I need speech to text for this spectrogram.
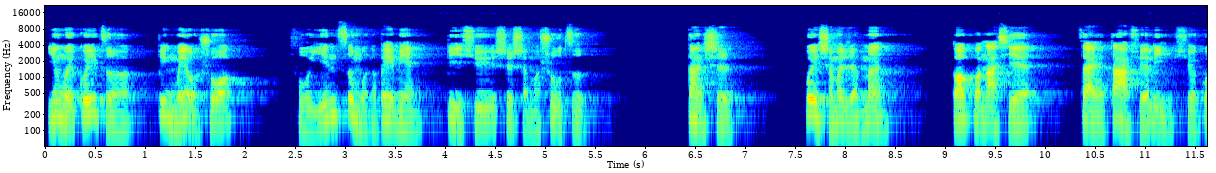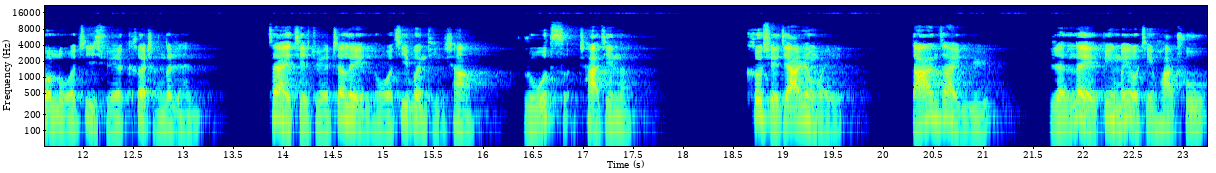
因为规则并没有说辅音字母的背面必须是什么数字。但是，为什么人们，包括那些在大学里学过逻辑学课程的人，在解决这类逻辑问题上如此差劲呢？科学家认为，答案在于人类并没有进化出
